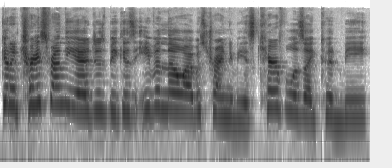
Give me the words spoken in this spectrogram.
Gonna trace around the edges because even though I was trying to be as careful as I could be,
